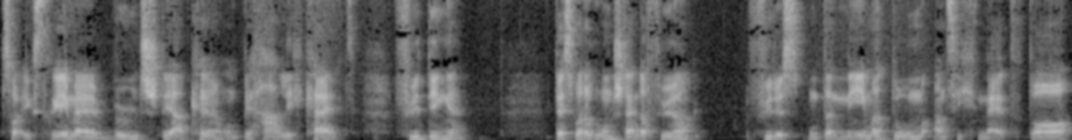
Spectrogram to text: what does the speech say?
So eine extreme Willensstärke und Beharrlichkeit für Dinge. Das war der Grundstein dafür. Für das Unternehmertum an sich nicht. Da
